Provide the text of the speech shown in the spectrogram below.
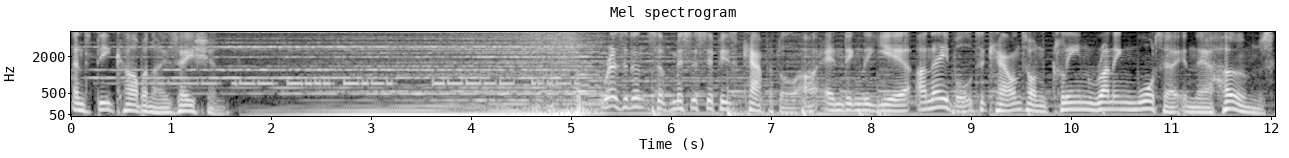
and decarbonisation. Residents of Mississippi's capital are ending the year unable to count on clean running water in their homes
